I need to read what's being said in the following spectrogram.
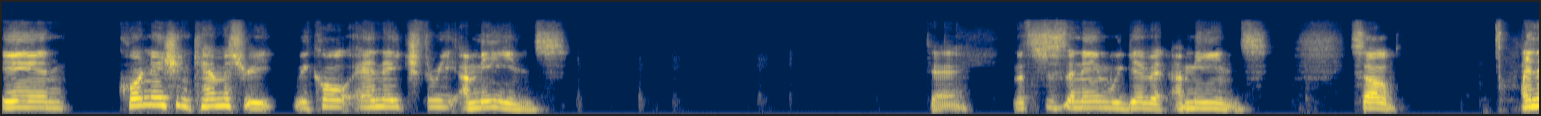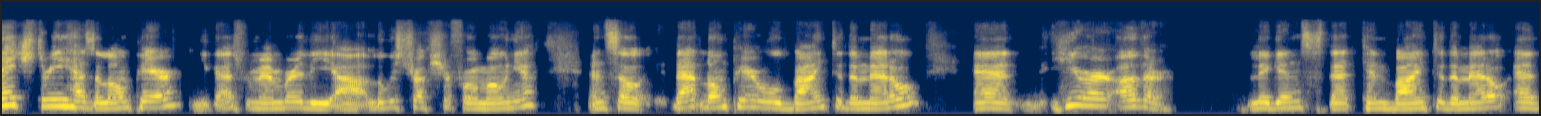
In coordination chemistry, we call NH3 amines. Okay, that's just the name we give it, amines. So NH3 has a lone pair. You guys remember the uh, Lewis structure for ammonia. And so that lone pair will bind to the metal. And here are other ligands that can bind to the metal. And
